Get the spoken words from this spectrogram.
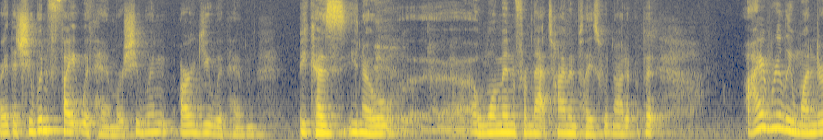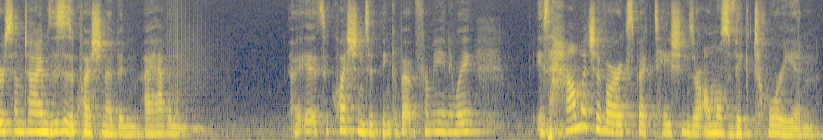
right? That she wouldn't fight with him or she wouldn't argue with him because, you know, a woman from that time and place would not have. But I really wonder sometimes, this is a question I've been, I haven't, it's a question to think about for me anyway, is how much of our expectations are almost Victorian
